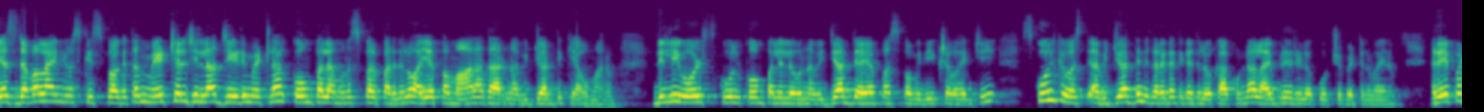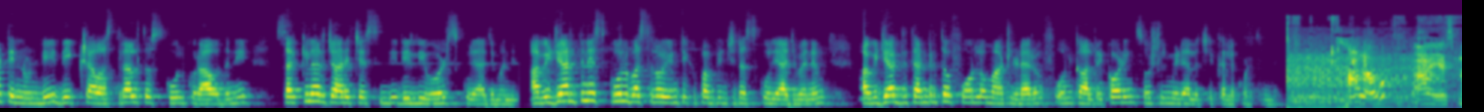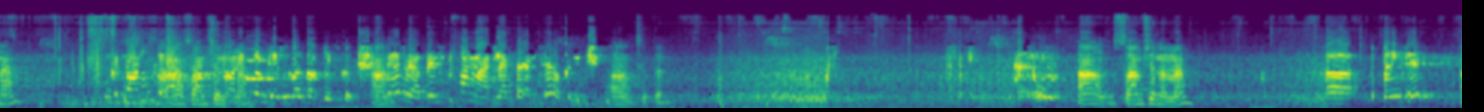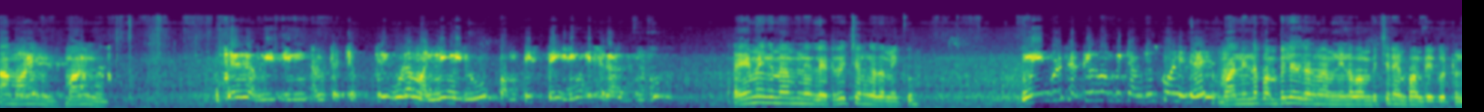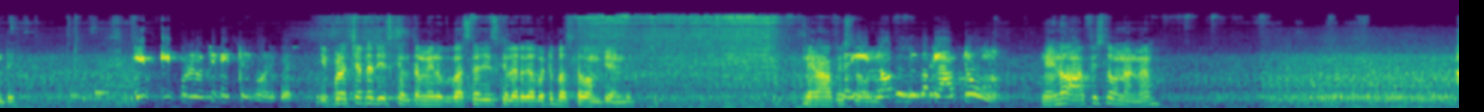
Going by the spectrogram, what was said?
Yes double nine న్యూస్కి స్వాగతం. మేడ్చల్ జిల్లా జీడిమెట్ల కోంపల్ల మున్సిపల్ పరిధిలో అయ్యప్ప మాలాధారణ విద్యార్థికి అవమానం. ఢిల్లీ ఓల్డ్ స్కూల్ కోంపల్లిలో ఉన్న విద్యార్థి అయ్యప్ప స్వామి దీక్ష వహించి స్కూల్కి వస్తే ఆ విద్యార్థిని తరగతి గదిలో కాకుండా లైబ్రరీలో కూర్చోబెట్టిన వైనం రేపటి నుండి దీక్ష వస్త్రాలతో స్కూల్కు రావద్దని సర్క్యులర్ జారీ చేసింది ఢిల్లీ ఓల్డ్ స్కూల్ యాజమాన్యం. ఆ విద్యార్థిని స్కూల్ బస్సులో ఇంటికి పంపించిన స్కూల్ యాజమాన్యం ఆ విద్యార్థి తండ్రితో ఫోన్లో మాట్లాడారు. ఫోన్ కాల్ రికార్డింగ్ సోషల్ మీడియాలో చక్కర్లు కొడుతుంది. Hello. Yes ma'am good morning sir from delivery office Ah. Sir principal మాట్లాడతాను సార్ ఒక నిమిషం. చెప్పండి hello? Sanction ma'am? Morning sir. Morning morning ma'am. Sir మీరు అంత చెప్తే కూడా మళ్ళీ మీరు పంపిస్తే ఏం అర్థం? ఏమైంది మ్యామ్? నేను లెటర్ ఇచ్చాను కదా మీకు. మేము కూడా సర్క్యులర్ పంపించాం చూసుకోండి సార్. మా నిన్న పంపించలేదు కదా మ్యామ్ నిన్న పంపించి నేను పంపించుకుంటుంటే తీసుకెళ్ళిపోండి సార్ ఇప్పుడు వచ్చేట్లా తీసుకెళ్తాం. మీరు బస్సులో తీసుకెళ్ళారు కాబట్టి బస్సులో పంపించండి నేను క్లాస్ రూమ్ నేను ఆఫీస్లో ఉన్నాను మ్యామ్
